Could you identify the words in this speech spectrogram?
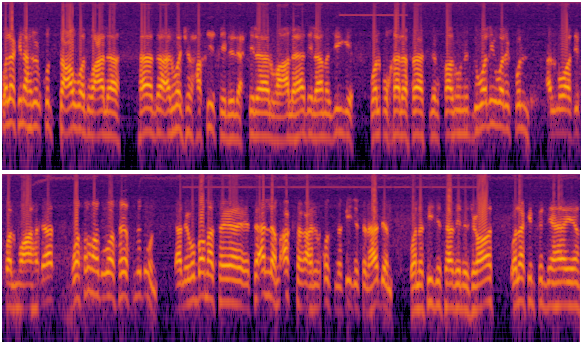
ولكن أهل القدس تعودوا على هذا الوجه الحقيقي للاحتلال وعلى هذه الهمجية والمخالفات للقانون الدولي ولكل المواثيق والمعاهدات وصمدوا وسيصمدون يعني ربما سيتألم أكثر أهل القدس نتيجة الهدم ونتيجة هذه الإجراءات ولكن في النهاية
